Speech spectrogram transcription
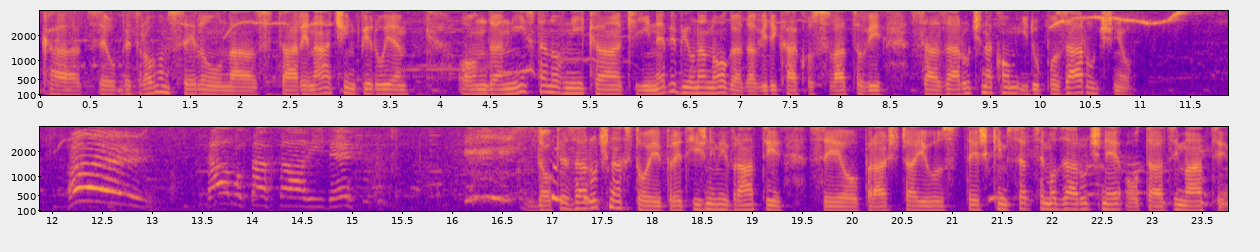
Kad se u Petrovom selu na stari način piruje, onda ni stanovnika ki ne bi bio na noga da vidi kako svatovi sa zaručnakom idu po zaručnju. Hej! Kamo ta stari ide? Dok zaručnak stoji pred hižnimi vrati, se oprašćaju s teškim srcem od zaručnje otac i mati.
